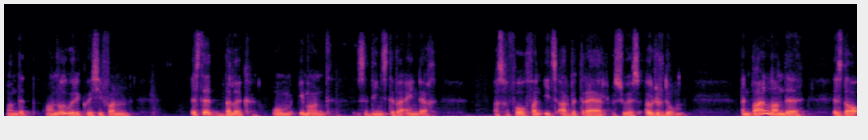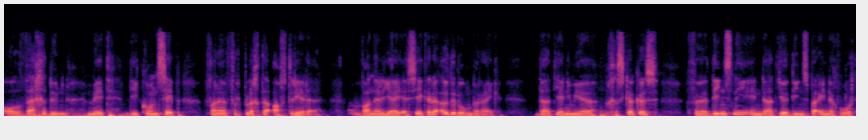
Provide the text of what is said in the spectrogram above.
want dit handel oor die kwessie van is dit billik om iemand se diens te beëindig as gevolg van iets arbitrêr soos ouderdom. In baie lande is daar al weggedoen met die konsep van 'n verpligte aftrede wanneer jy 'n sekere ouderdom bereik dat jy nie meer geskik is vir diens nie en dat jou diens beëindig word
